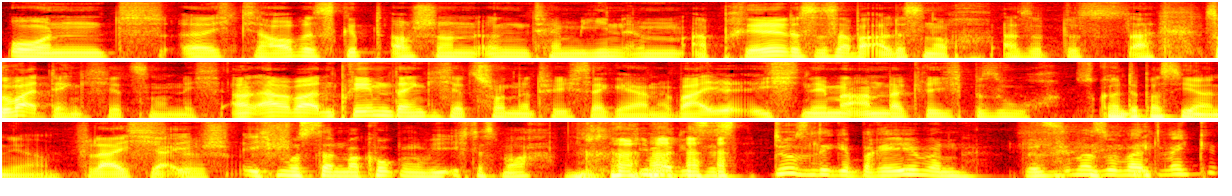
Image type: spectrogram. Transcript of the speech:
Und äh, ich glaube, es gibt auch schon irgendeinen Termin im April. Das ist aber alles noch, also das, äh, soweit denke ich jetzt noch nicht. Aber- Aber in Bremen denke ich jetzt schon natürlich sehr gerne, weil ich nehme an, da kriege ich Besuch. Das könnte passieren, ja. Vielleicht. Ja, äh, ich, ich muss dann mal gucken, wie ich das mache. Immer dieses dusselige Bremen. Das ist immer so weit weg.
